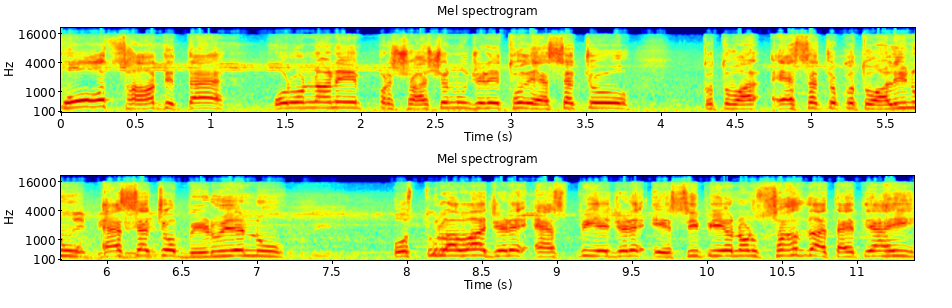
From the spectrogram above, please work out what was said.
ਬਹੁਤ ਸਾਥ ਦਿੱਤਾ ਹੈ ਔਰ ਉਹਨਾਂ ਨੇ ਪ੍ਰਸ਼ਾਸਨ ਨੂੰ ਜਿਹੜੇ ਇੱਥੋਂ ਦੇ ਐਸਐਚਓ ਕਤਵਾ ਐਸਐਚਓ ਕਤਵਾਲੀ ਨੂੰ ਐਸਐਚਓ ਬੀੜੂਜਨ ਨੂੰ ਉਸ ਤੋਂ ਇਲਾਵਾ ਜਿਹੜੇ ਐਸਪੀ ਹੈ ਜਿਹੜੇ ਏਸੀਪੀ ਹੈ ਉਹਨਾਂ ਨੂੰ ਸਖਤ ਹਦਾਇਤਾਂ ਦਿੱਤੀਆਂ ਸੀ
